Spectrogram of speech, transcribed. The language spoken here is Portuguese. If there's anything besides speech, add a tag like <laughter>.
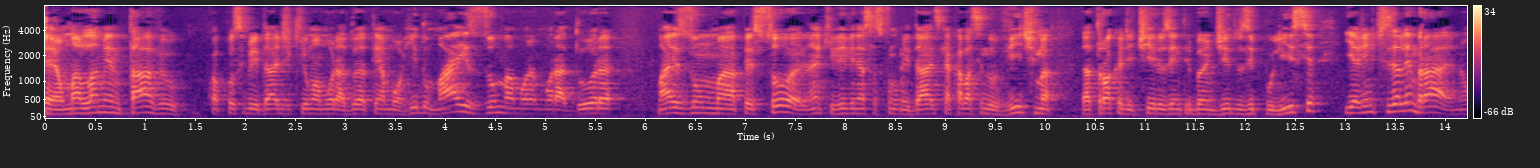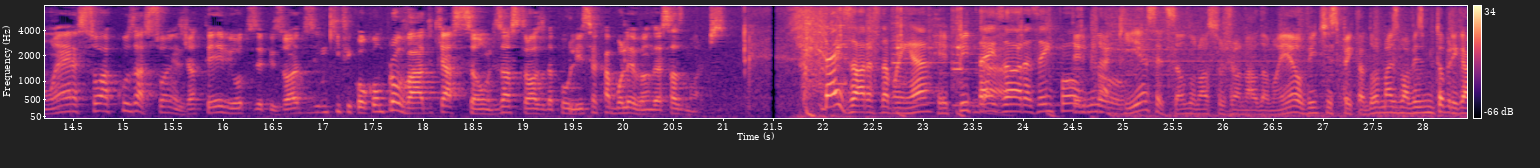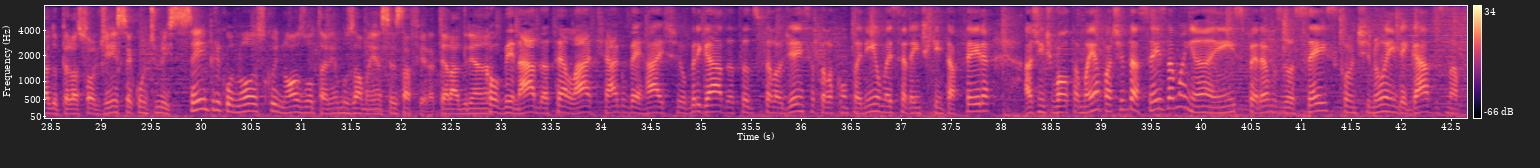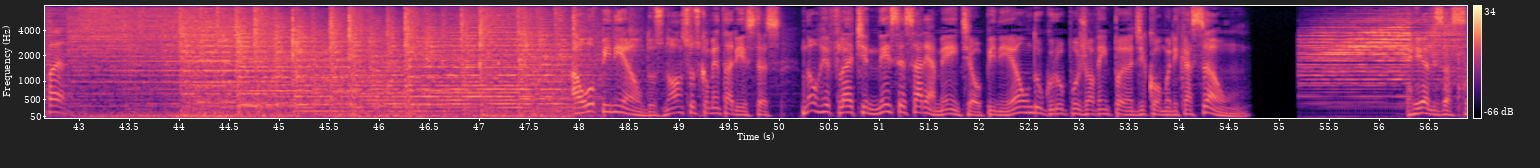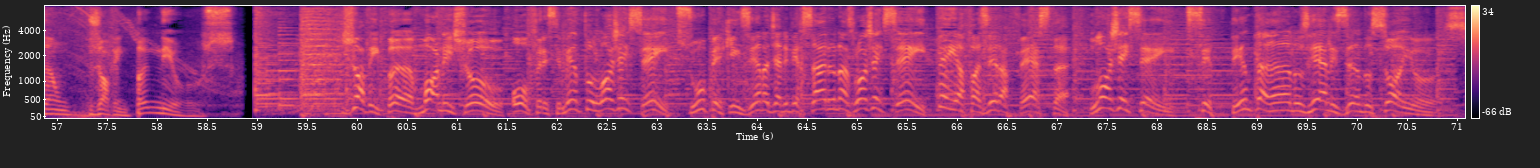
É uma lamentável com a possibilidade de que uma moradora tenha morrido, mais uma moradora, mais uma pessoa né, que vive nessas comunidades que acaba sendo vítima da troca de tiros entre bandidos e polícia. E a gente precisa lembrar, não é só acusações, já teve outros episódios em que ficou comprovado que a ação desastrosa da polícia acabou levando a essas mortes. 10 horas da manhã. Repita. 10 horas em ponto. Termina aqui essa edição do nosso Jornal da Manhã. Ouvinte e espectador, mais uma vez, muito obrigado pela sua audiência. Continue sempre conosco e nós voltaremos amanhã, sexta-feira. Até lá, Adriana. Combinado. Até lá, Thiago Berraich. Obrigado a todos pela audiência, pela companhia. Uma excelente quinta-feira. A gente volta amanhã a partir das 6 da manhã, hein? Esperamos vocês. Continuem ligados na PAN. A opinião dos nossos comentaristas não reflete necessariamente a opinião do Grupo Jovem Pan de Comunicação. Realização Jovem Pan News. Jovem Pan Morning Show. Oferecimento Lojas 100. Super quinzena de aniversário nas Lojas 100. Venha fazer a festa. Lojas 100. 70 anos realizando sonhos.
